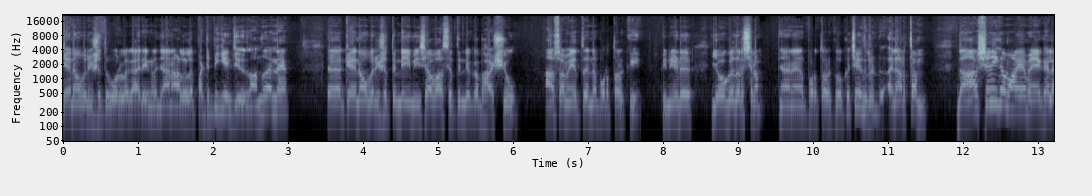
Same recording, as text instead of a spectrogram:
കേനോപനിഷത്ത് പോലുള്ള കാര്യങ്ങൾ ഞാൻ ആളുകളെ പഠിപ്പിക്കുകയും ചെയ്തിരുന്നു. അന്ന് തന്നെ കേനോപനിഷത്തിന്റെയും ഈശാവാസ്യത്തിന്റെയൊക്കെ ഭാഷ്യവും ആ സമയത്ത് തന്നെ പുറത്തിറക്കുകയും പിന്നീട് യോഗദർശനം ഞാൻ പുറത്തിറക്കുകയൊക്കെ ചെയ്തിട്ടുണ്ട്. അതിനർത്ഥം ദാർശനികമായ മേഖല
